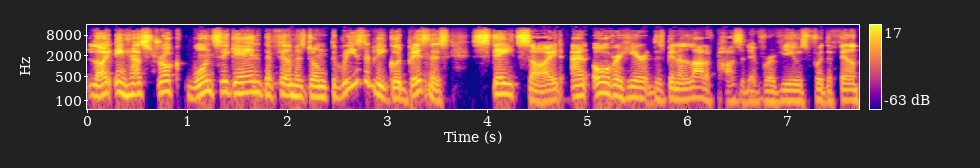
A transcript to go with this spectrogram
lightning has struck once again. The film has done reasonably good business stateside, and over here, there's been a lot of positive reviews for the film.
